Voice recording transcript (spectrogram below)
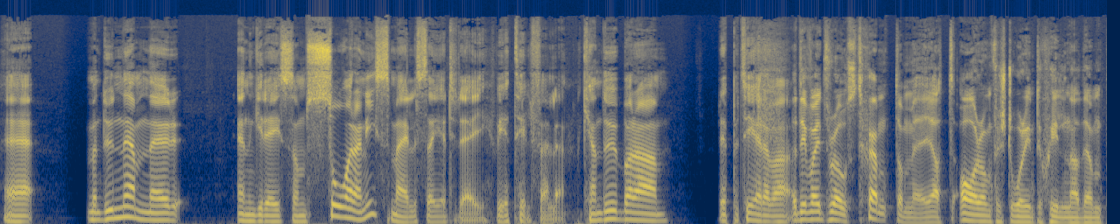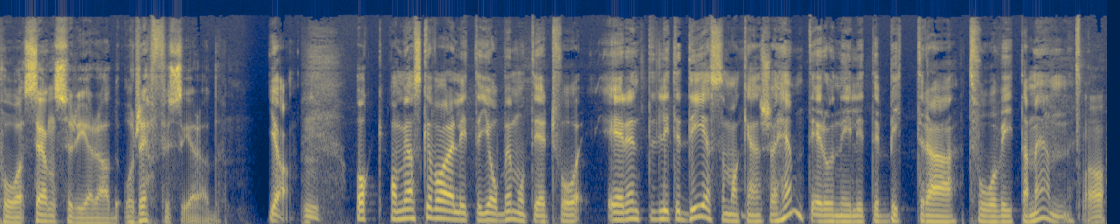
Eh, men du nämner en grej som Soran Ismail säger till dig vid ett tillfälle. Kan du bara repetera vad... Det var ett roast-skämt om mig att Aron förstår inte skillnaden på censurerad och refuserad. Ja. Mm. Och om jag ska vara lite jobbig mot er två, är det inte lite det som har kanske hänt er och ni är lite bittra två vita män? Ja,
